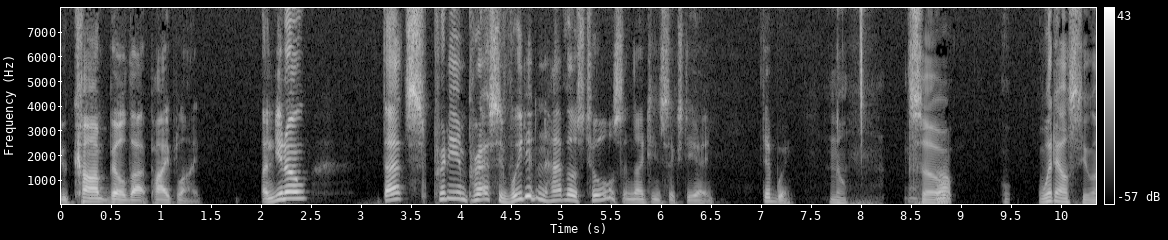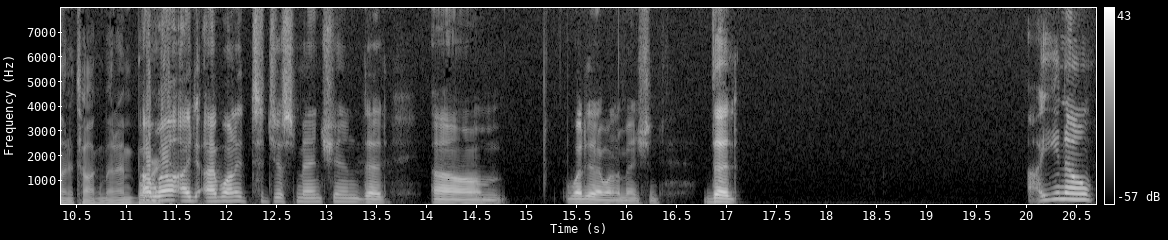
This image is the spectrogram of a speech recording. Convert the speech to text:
You can't build that pipeline." And you know, that's pretty impressive. We didn't have those tools in 1968, did we? No. So, what else do you want to talk about? I'm Oh, bored. well, I, I wanted to just mention that. Um, what did I want to mention? That, I, you know,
